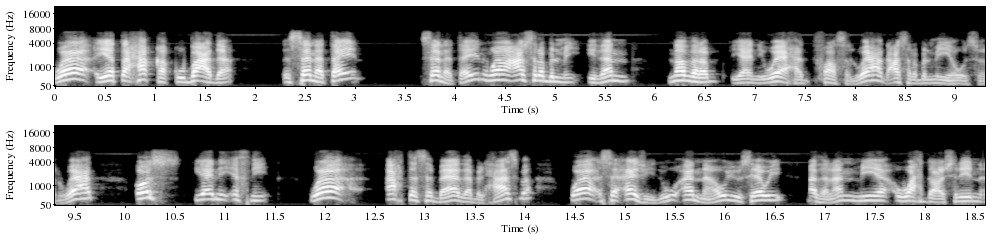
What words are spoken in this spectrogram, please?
ويتحقق بعد سنتين سنتين وعشرة بالمئة إذا نضرب يعني واحد فاصل واحد عشرة بالمئة هو صفر واحد أس يعني اثنين. وأحتسب هذا بالحاسبة وسأجد أنه يساوي مثلا 121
